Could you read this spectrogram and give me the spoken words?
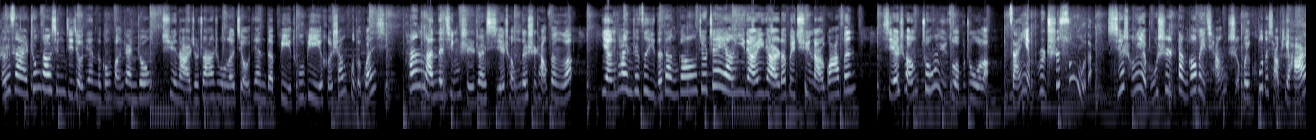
而在中高星级酒店的攻防战中，去哪儿就抓住了酒店的 B to B 和商户的关系，贪婪地侵蚀着携程的市场份额，眼看着自己的蛋糕就这样一点一点的被去哪儿瓜分，携程终于坐不住了。咱也不是吃素的，携程也不是蛋糕被抢只会哭的小屁孩，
